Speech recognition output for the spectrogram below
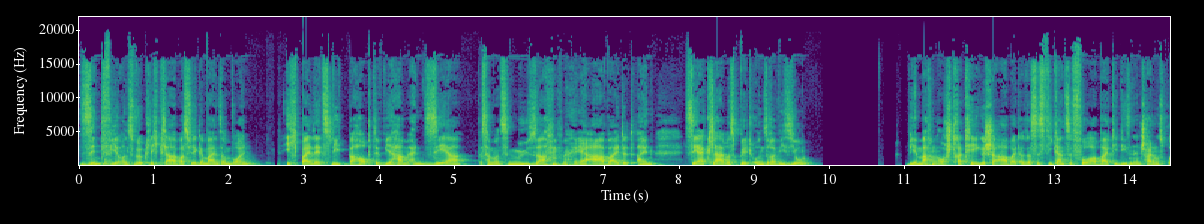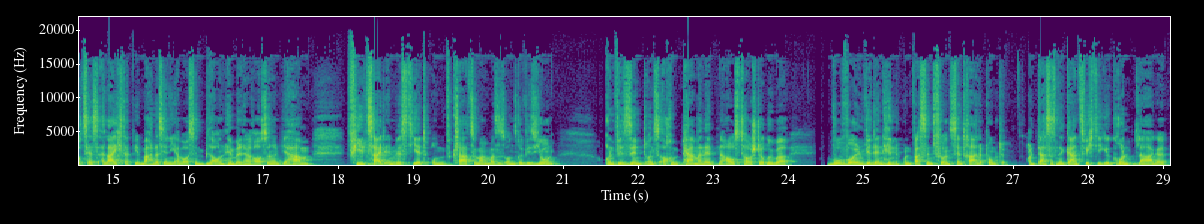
sind wir uns wirklich klar, was wir gemeinsam wollen? Ich bei Let's Lead behaupte, wir haben ein sehr, das haben wir uns mühsam erarbeitet, ein sehr klares Bild unserer Vision. Wir machen auch strategische Arbeit, also das ist die ganze Vorarbeit, die diesen Entscheidungsprozess erleichtert. Wir machen das ja nicht einfach aus dem blauen Himmel heraus, sondern wir haben viel Zeit investiert, um klarzumachen, was ist unsere Vision. Und wir sind uns auch im permanenten Austausch darüber, wo wollen wir denn hin und was sind für uns zentrale Punkte. Und das ist eine ganz wichtige Grundlage,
